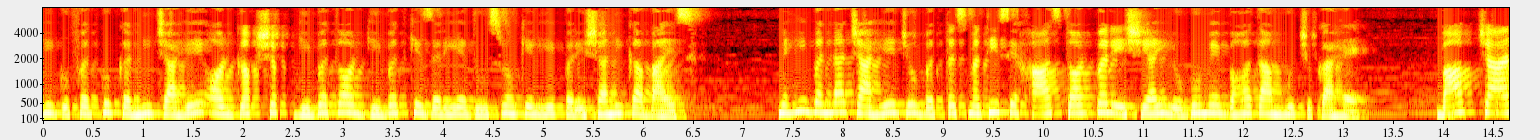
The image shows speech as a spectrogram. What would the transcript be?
ہی گفتگو کرنی چاہیے اور گپ شپ گیبت اور گیبت کے ذریعے دوسروں کے لیے پریشانی کا باعث نہیں بننا چاہیے جو بدقسمتی سے خاص طور پر ایشیائی لوگوں میں بہت عام ہو چکا ہے۔ باب چار،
